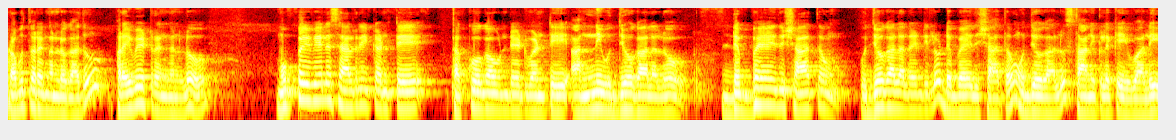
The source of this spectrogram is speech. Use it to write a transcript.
ప్రభుత్వ రంగంలో కాదు ప్రైవేట్ రంగంలో ముప్పై వేల శాలరీ కంటే తక్కువగా ఉండేటువంటి అన్ని ఉద్యోగాలలో డెబ్బై ఐదు శాతం ఉద్యోగాలన్నింటిలో డెబ్బై ఐదు శాతం ఉద్యోగాలు స్థానికులకే ఇవ్వాలి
